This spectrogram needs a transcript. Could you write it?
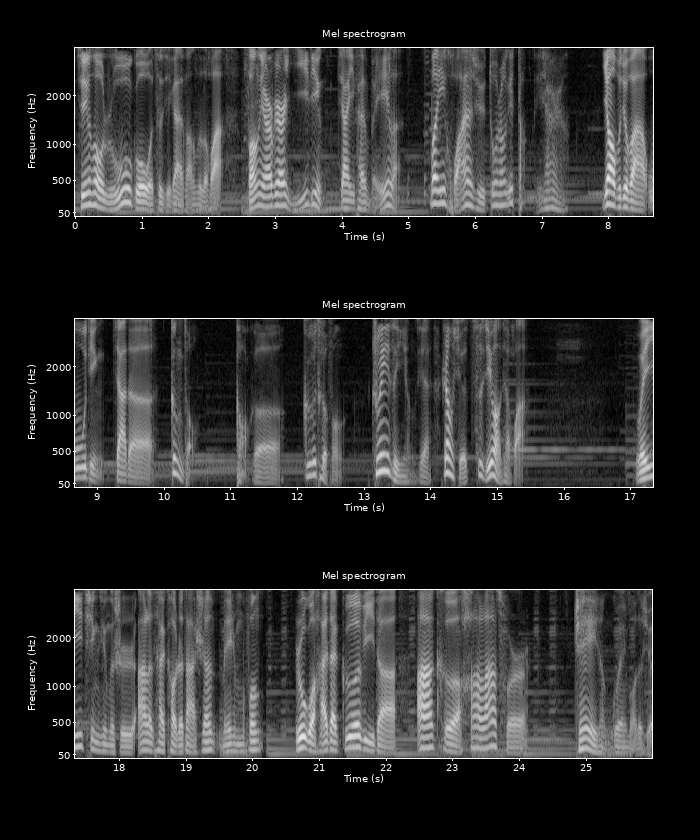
今后如果我自己盖房子的话，房檐边一定加一排围栏，万一滑下去，多少给挡一下啊！要不就把屋顶架得更陡，搞个哥特风，锥子一样尖，让雪自己往下滑。唯一庆幸的是，阿勒泰靠着大山，没什么风。如果还在戈壁的阿克哈拉村儿，这等规模的雪。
